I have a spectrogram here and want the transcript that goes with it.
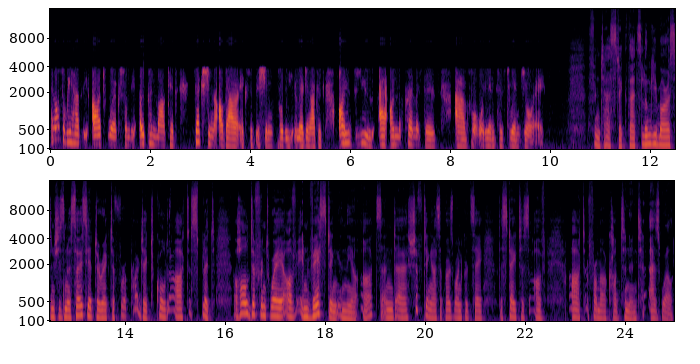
and also we have the artworks from the open market section of our exhibition for the emerging artists on view uh, on the premises um, for audiences to enjoy. Fantastic. That's Lungi Morrison. She's an associate director for a project called Art Split, a whole different way of investing in the arts and uh, shifting, I suppose one could say, the status of art from our continent as well.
